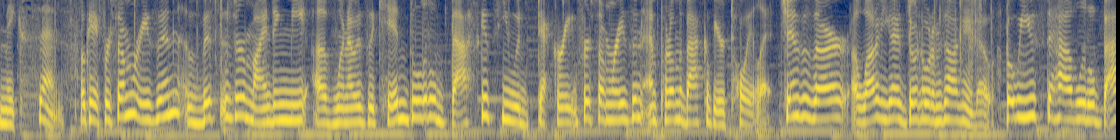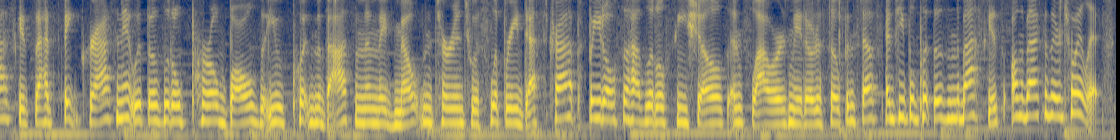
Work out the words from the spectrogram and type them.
makes sense. Okay, for some reason, this is reminding me of when I was a kid, the little baskets you would decorate for some reason and put on the back of your toilet. Chances are a lot of you guys don't know what I'm talking about, but we used to have little baskets that had fake grass in it with those little pearl balls that you would put in the bath and then they'd melt and turn into a slippery death trap. But you'd also have little seashells and flowers made out of soap and stuff, and people put those in the baskets on the back of their toilets.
